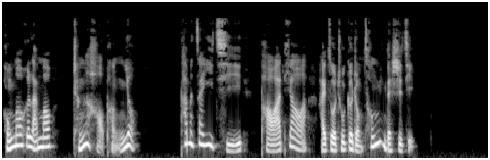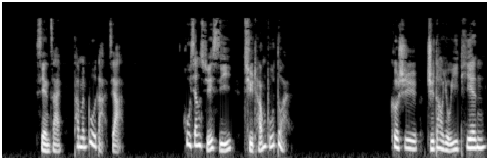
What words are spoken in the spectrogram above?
红猫和蓝猫成了好朋友，他们在一起跑啊跳啊，还做出各种聪明的事情。现在他们不打架，互相学习，取长补短。可是，直到有一天，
